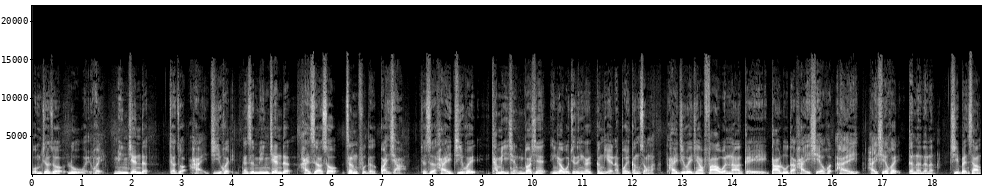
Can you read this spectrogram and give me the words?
我们叫做陆委会，民间的叫做海基会，但是民间的还是要受政府的管辖。就是海基会，他们以前我不知道，现在应该我觉得应该更严了，不会更松了。海基会以前要发文啊，给大陆的海协会、海海协会等等等等，基本上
